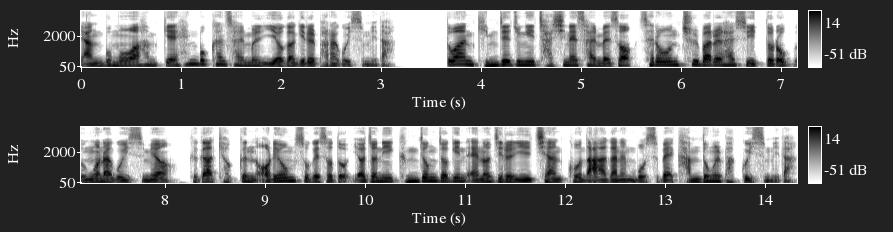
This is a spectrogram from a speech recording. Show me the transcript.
양부모와 함께 행복한 삶을 이어가기를 바라고 있습니다. 또한 김재중이 자신의 삶에서 새로운 출발을 할 수 있도록 응원하고 있으며 그가 겪은 어려움 속에서도 여전히 긍정적인 에너지를 잃지 않고 나아가는 모습에 감동을 받고 있습니다.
